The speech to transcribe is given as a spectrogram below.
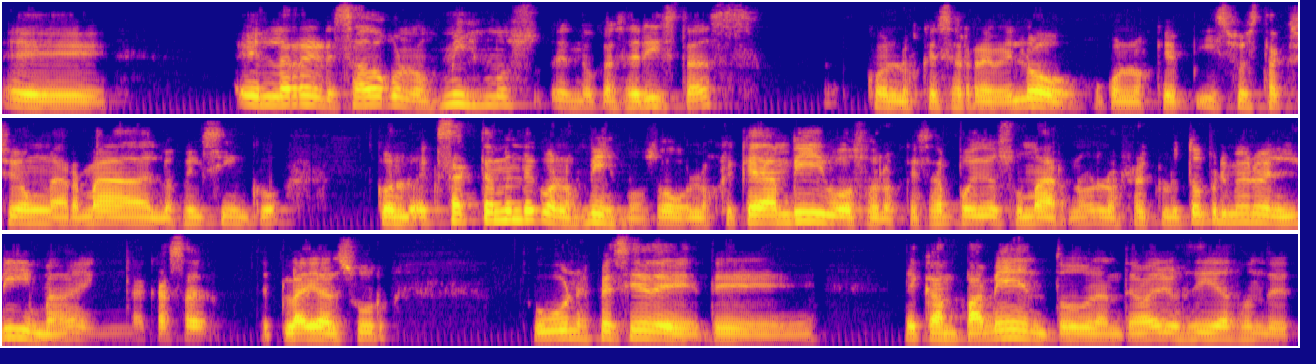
Eh, él ha regresado con los mismos endocaceristas con los que se rebeló con los que hizo esta acción armada del 2005, con, exactamente con los mismos, o los que quedan vivos o los que se han podido sumar, ¿no? Los reclutó primero en Lima, en una casa de Playa del Sur. Hubo una especie de, de, campamento durante varios días donde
